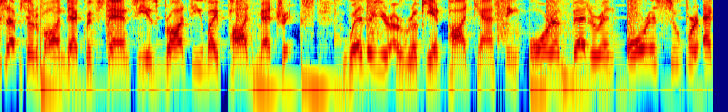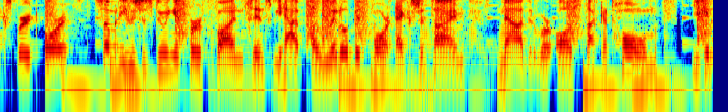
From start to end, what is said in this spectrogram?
This episode of On Deck with Stan Sy is brought to you by Podmetrics. Whether you're a rookie at podcasting, or a veteran, or a super expert, or somebody who's just doing it for fun since we have a little bit more extra time now that we're all stuck at home, you can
